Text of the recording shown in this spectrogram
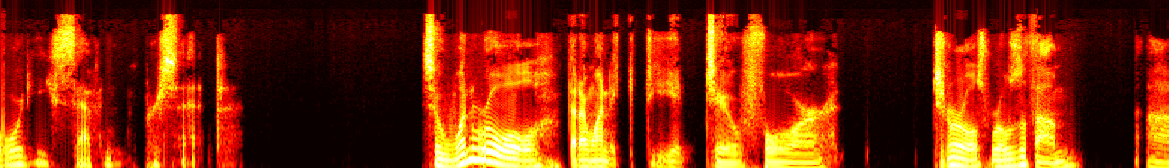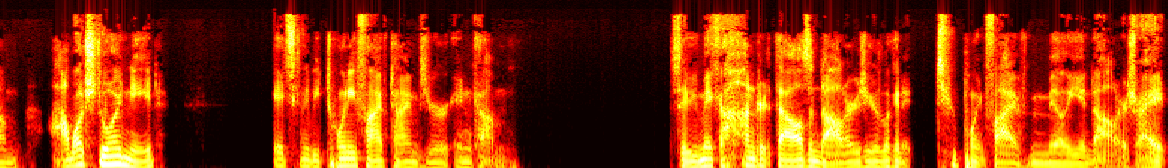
47%. So one rule that I wanted to get to for general rules, rules of thumb, um, how much do I need? It's going to be 25 times your income. So if you make a hundred thousand dollars, you're looking at $2.5 million, right?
